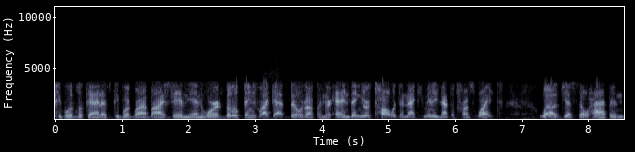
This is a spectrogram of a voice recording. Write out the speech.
People would look at us, people would ride by saying the N word, little things like that build up there, and then you're taught within that community not to trust whites. Well, it just so happened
